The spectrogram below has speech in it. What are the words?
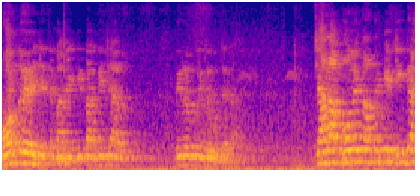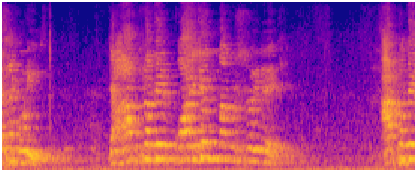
বন্ধ হয়ে যেতে পারে কিংবা বিচার বিলম্বিত হতে পারে। যারা বলে তাদেরকে জিজ্ঞাসা করি যে আপনাদের কয়জন মানুষ শহীদ হয়েছে আপনাদের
